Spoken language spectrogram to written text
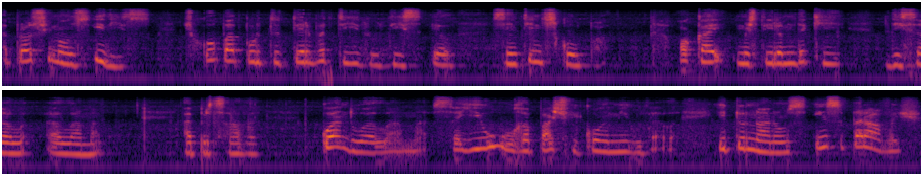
aproximou-se e disse: Desculpa por te ter batido, disse ele, sentindo-se culpado. Ok, mas tira-me daqui, disse a, a lama, apressada. Quando a lama saiu, o rapaz ficou amigo dela e tornaram-se inseparáveis.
